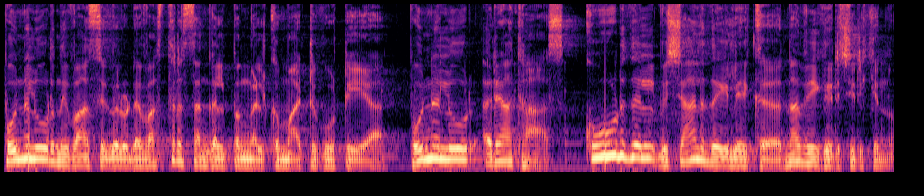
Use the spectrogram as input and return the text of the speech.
പുനലൂർ നിവാസികളുടെ വസ്ത്രസങ്കല്പങ്ങൾക്ക് മാറ്റുകൂട്ടിയ പുനലൂർ രാധാസ് കൂടുതൽ വിശാലതയിലേക്ക് നവീകരിച്ചിരിക്കുന്നു.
